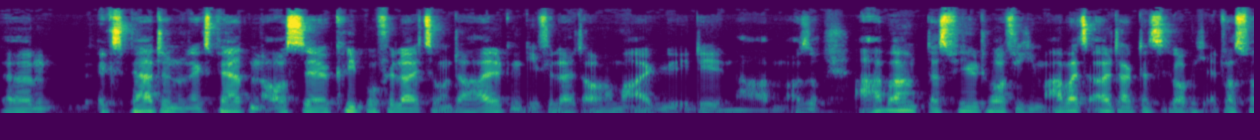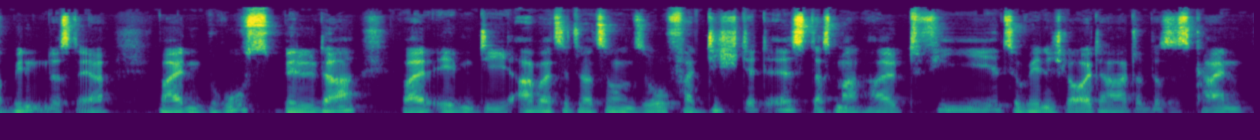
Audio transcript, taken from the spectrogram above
ähm, Expertinnen und Experten aus der Kripo vielleicht zu unterhalten, die vielleicht auch nochmal eigene Ideen haben. Also, aber das fehlt häufig im Arbeitsalltag. Das ist, glaube ich, etwas Verbindendes der beiden Berufsbilder, weil eben die Arbeitssituation so verdichtet ist, dass man halt viel zu wenig Leute hat und das ist kein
